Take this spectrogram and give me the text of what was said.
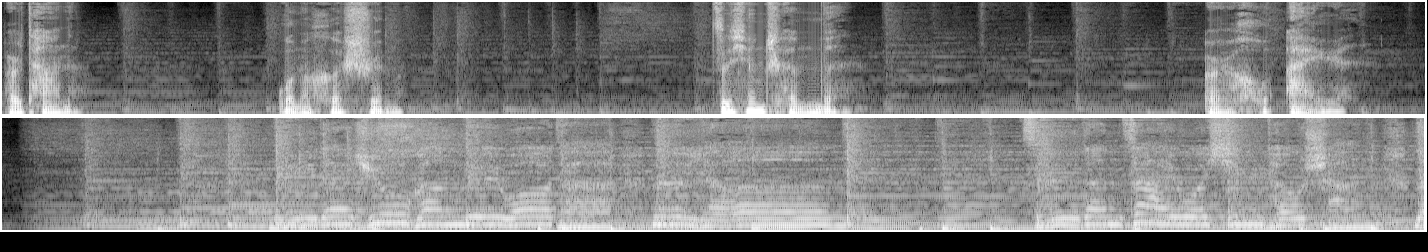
而他呢？我们合适吗？自先沉稳，而后爱人。你的酒馆对我打了烊，子弹在我心头上了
